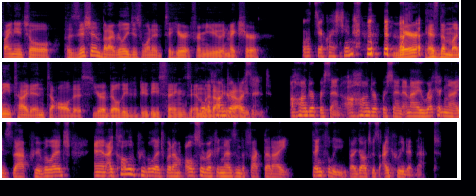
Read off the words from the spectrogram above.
financial position, but I really just wanted to hear it from you and make sure. What's your question? where has the money tied into all this, your ability to do these things and live 100%, out your values? A hundred percent, a hundred percent. And I recognize that privilege. And I call it a privilege, but I'm also recognizing the fact that I, thankfully, by God's grace, I created that.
